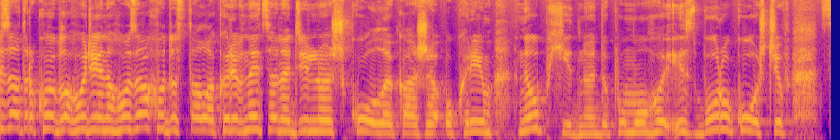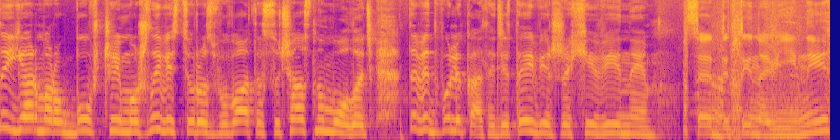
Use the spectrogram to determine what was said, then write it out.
Організаторкою благодійного заходу стала керівниця недільної школи. каже, окрім необхідної допомоги і збору коштів, цей ярмарок був ще й можливістю розвивати сучасну молодь та відволікати дітей від жахів війни. Це дитина війни.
